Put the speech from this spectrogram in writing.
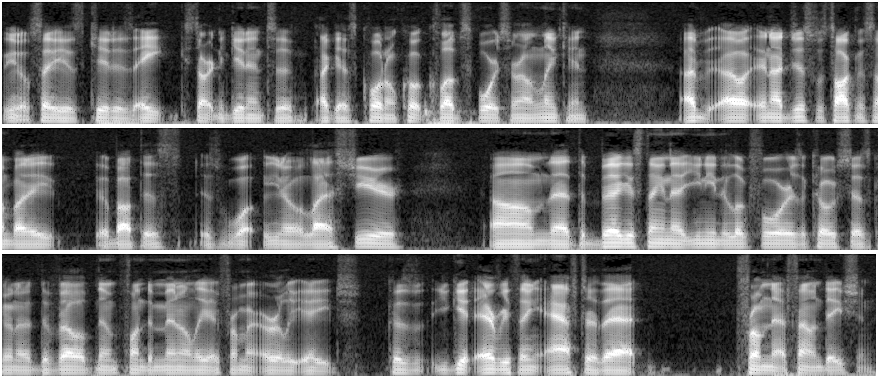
you know, say his kid is eight, starting to get into, I guess, quote unquote, club sports around Lincoln, I uh, and I just was talking to somebody about this is what you know last year. Um, that the biggest thing that you need to look for is a coach that's going to develop them fundamentally from an early age, because you get everything after that from that foundation.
